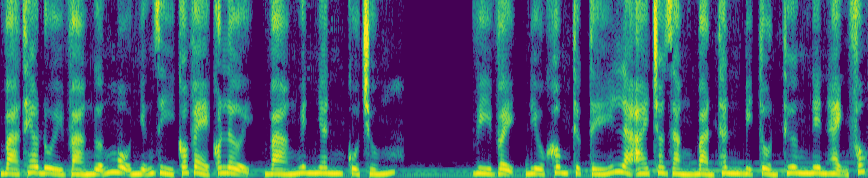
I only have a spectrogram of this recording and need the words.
và theo đuổi và ngưỡng mộ những gì có vẻ có lợi, và nguyên nhân của chúng. Vì vậy, điều không thực tế là ai cho rằng bản thân bị tổn thương nên hạnh phúc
